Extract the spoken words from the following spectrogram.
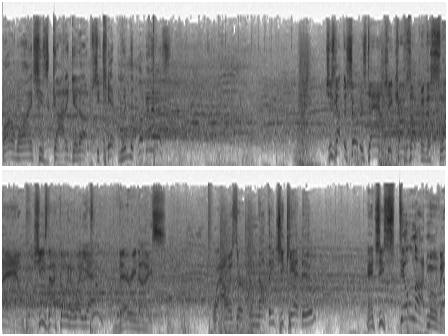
Bottom line, she's got to get up. She can't win the... Look at this. She's got the shoulders down. She comes up with a slam. She's not going away yet. Very nice. Wow, is there nothing she can't do? And she's still not moving.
